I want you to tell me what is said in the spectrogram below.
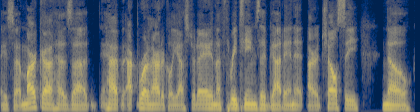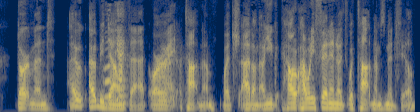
Hey, so Marca has uh have, wrote an article yesterday, and the three teams they've got in it are Chelsea, no, Dortmund. I, w- I would be down with that, or right. Tottenham, which I don't know. You how how would he fit in with, with Tottenham's midfield?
